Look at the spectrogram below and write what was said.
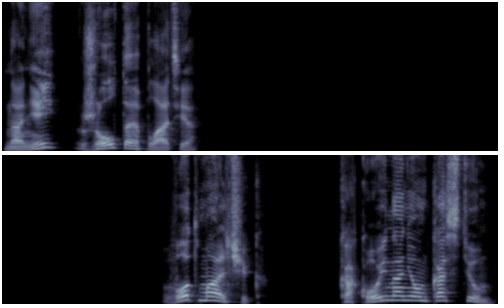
На ней желтое платье. Вот мальчик. Какой на нем костюм?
